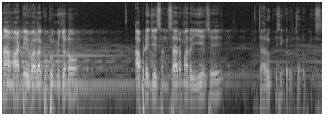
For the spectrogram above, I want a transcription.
ના માટે વાલા કુટુંબીજનો આપણે જે સંસારમાં રહીએ છીએ, ચારો કેસી કરો, ચારો કેસી.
